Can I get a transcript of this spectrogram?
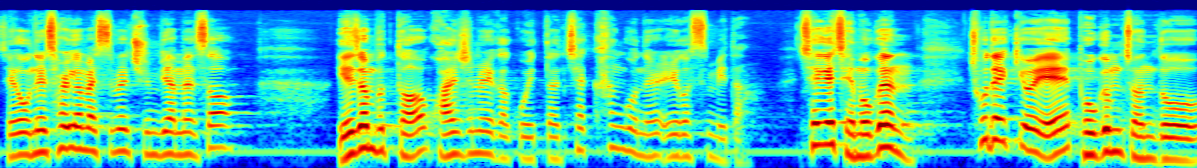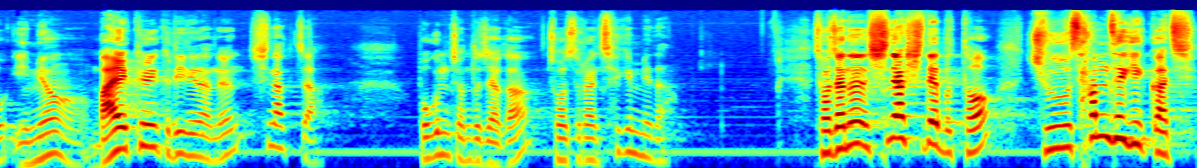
제가 오늘 설교 말씀을 준비하면서 예전부터 관심을 갖고 있던 책 한 권을 읽었습니다. 책의 제목은 초대교회의 복음 전도이며 마이클 그린이라는 신학자, 복음 전도자가 저술한 책입니다. 저자는 신약 시대부터 주 3세기까지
